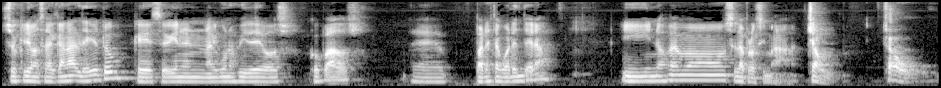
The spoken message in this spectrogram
suscríbanse al canal de YouTube, que se vienen algunos videos copados eh, para esta cuarentena. Y nos vemos la próxima. Chau. Chau.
